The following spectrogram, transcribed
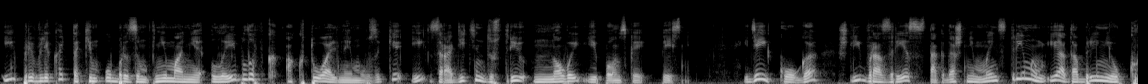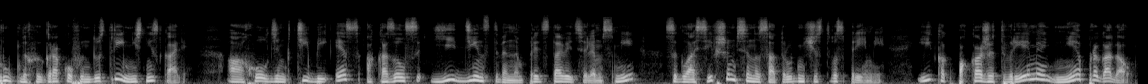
и привлекать таким образом внимание лейблов к актуальной музыке и зародить индустрию новой японской песни. Идеи Кога шли в разрез с тогдашним мейнстримом и одобрение у крупных игроков индустрии не снискали а холдинг TBS оказался единственным представителем СМИ, согласившимся на сотрудничество с премией, и, как покажет время, не прогадал.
